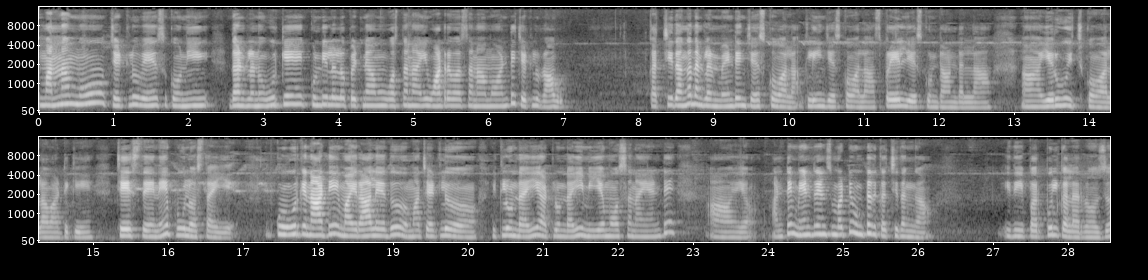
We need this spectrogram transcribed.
మనము చెట్లు వేసుకొని దాంట్లో ఊరికే కుండీలలో పెట్టినాము వస్తున్నాయి వాటర్ వస్తున్నాము అంటే చెట్లు రావు. ఖచ్చితంగా దాంట్లో మెయింటైన్ చేసుకోవాలా క్లీన్ చేసుకోవాలా స్ప్రేలు చేసుకుంటా ఉండల్లా ఎరువు ఇచ్చుకోవాలా వాటికి. చేస్తేనే పూలు వస్తాయి ఊరికే నాటి మావి రాలేదు మా చెట్లు ఇట్లుండాయి అట్లుండాయి మీ ఏం వస్తున్నాయి అంటే అంటే మెయింటెనెన్స్ బట్టి ఉంటుంది ఖచ్చితంగా. ఇది పర్పుల్ కలర్ రోజు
